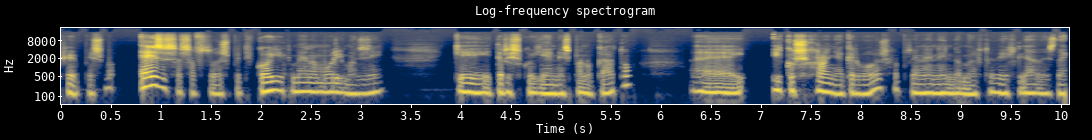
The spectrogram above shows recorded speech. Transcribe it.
πιο επίσημο. Έζησα σε αυτό το σπιτικό γιατί μέναμε όλοι μαζί και οι τρεις οικογένειες πάνω κάτω. Ε, 20 χρόνια ακριβώς, από το 90 μέχρι το 2010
